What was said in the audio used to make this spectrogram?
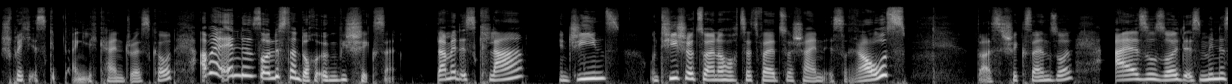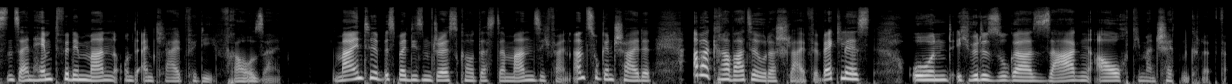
sprich es gibt eigentlich keinen Dresscode, aber am Ende soll es dann doch irgendwie schick sein. Damit ist klar, in Jeans und T-Shirt zu einer Hochzeitsfeier zu erscheinen, ist raus, da es schick sein soll. Also sollte es mindestens ein Hemd für den Mann und ein Kleid für die Frau sein. Mein Tipp ist bei diesem Dresscode, dass der Mann sich für einen Anzug entscheidet, aber Krawatte oder Schleife weglässt und ich würde sogar sagen auch die Manschettenknöpfe.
